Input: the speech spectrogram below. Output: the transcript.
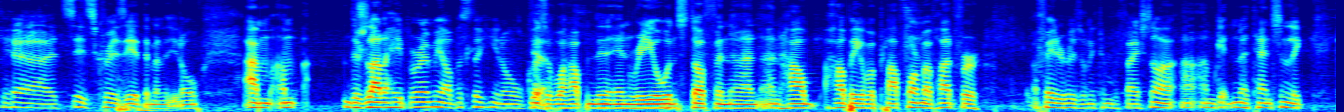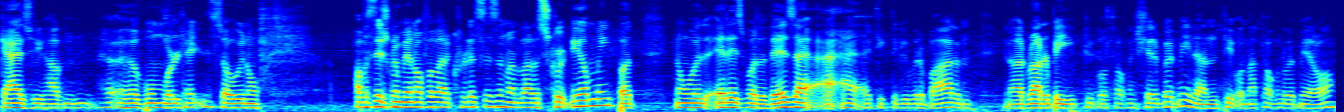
Yeah, it's it's crazy at the minute. You know, um, um, there's a lot of hype around me, obviously. You know, because Yeah. of what happened in, in Rio and stuff, and, and, and how how big of a platform I've had for a fighter who's only turned professional. I, I'm getting attention like guys who haven't who have won world titles. So you know, obviously there's going to be an awful lot of criticism and a lot of scrutiny on me, but you know, it it is what it is. I I, I take the good with the bad, and you know, I'd rather be people talking shit about me than people not talking about me at all.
